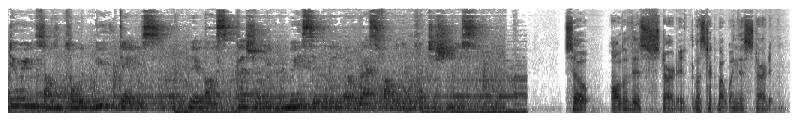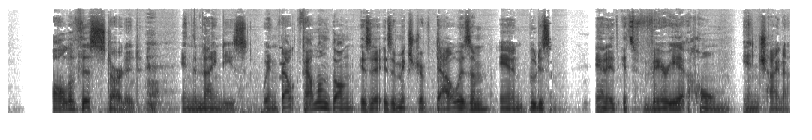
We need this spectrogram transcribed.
during some called big days, they are especially massively arrest Falun Gong practitioners. So all of this started. Let's talk about when this started. All of this started in the 90s when Fal- Falun Gong is a is a mixture of Taoism and Buddhism, and it, it's very at home in China.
